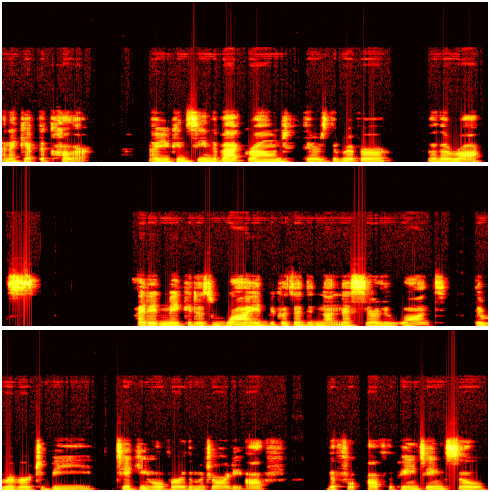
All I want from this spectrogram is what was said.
And I kept the color. Now you can see in the background, there's the river or the rocks. I didn't make it as wide because I did not necessarily want the river to be taking over the majority of the of the painting. So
